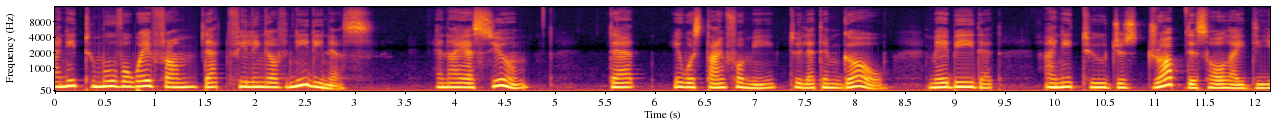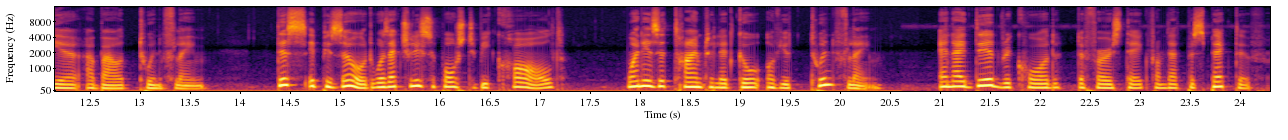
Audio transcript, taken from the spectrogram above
I need to move away from that feeling of neediness. And I assume that it was time for me to let him go. Maybe that I need to just drop this whole idea about twin flame. This episode was actually supposed to be called When is it time to let go of your twin flame? And I did record the first take from that perspective.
